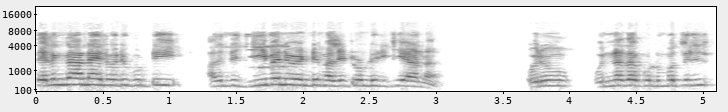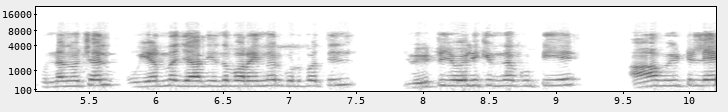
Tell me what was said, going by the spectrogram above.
തെലങ്കാനയിൽ ഒരു കുട്ടി അതിന്റെ ജീവന് വേണ്ടി മല്ലിട്ടുകൊണ്ടിരിക്കുകയാണ്. ഒരു ഉന്നത കുടുംബത്തിൽ ഉന്നത വെച്ചാൽ ഉയർന്ന ജാതി എന്ന് പറയുന്ന ഒരു കുടുംബത്തിൽ വീട്ടു ജോലിക്കുന്ന കുട്ടിയെ ആ വീട്ടിലെ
